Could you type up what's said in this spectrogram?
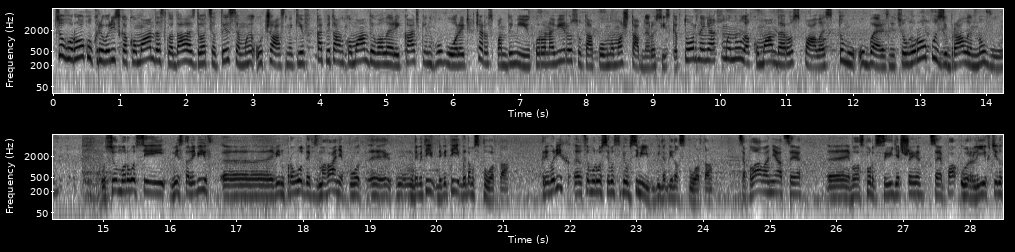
Цього року криворізька команда складалась з 27 учасників. Капітан команди Валерій Катькін говорить, через пандемію коронавірусу та повномасштабне російське вторгнення минула команда розпалась. Тому у березні цього року зібрали нову. У цьому році місто Львів е, він проводив змагання по е, дев'яти дев'яти видам спорту. Кривий Ріг е, в цьому році виступив в сім'ї видах, спорту. Це плавання, це е, велоспорт сидячи, це пауерліфтинг,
